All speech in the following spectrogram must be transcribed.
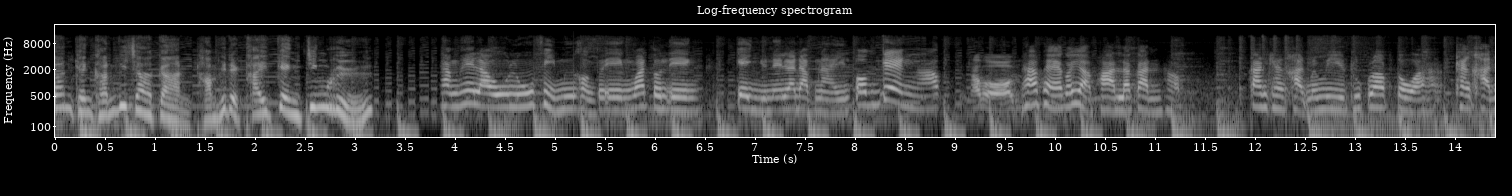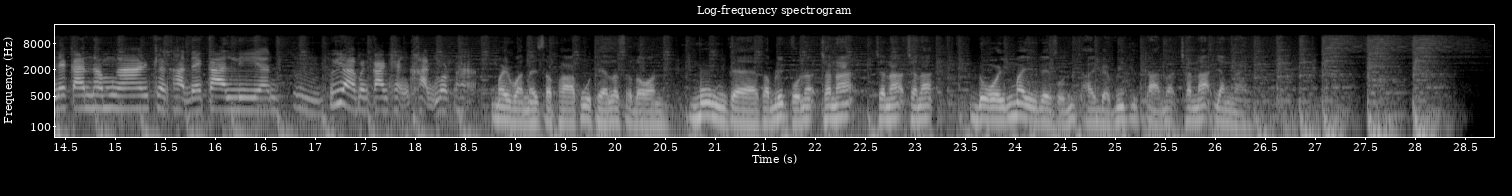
การแข่งขันวิชาการทำให้เด็กไทยเก่งจริงหรือ ทำให้เรารู้ฝีมือของตัวเองว่าตนเองเก่งอยู่ในระดับไหน ผมเก่งครับ ครับผม ถ้าแพ้ก็อย่าพลาดแล้วกันครับ การแข่งขันมันมีอยู่ทุกรอบตัวฮะแข่งขันในการทำงาน แข่งขันในการเรียนทุกอย่างเป็นการแข่งขันหมดฮะ ไม่ว่าในสภาผู้แทนราษฎร มุ่งแต่สำลิดผลอะชนะชนะชนะ โดยไม่เลยสนใจแบบวิธีการว่าชนะยังไง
